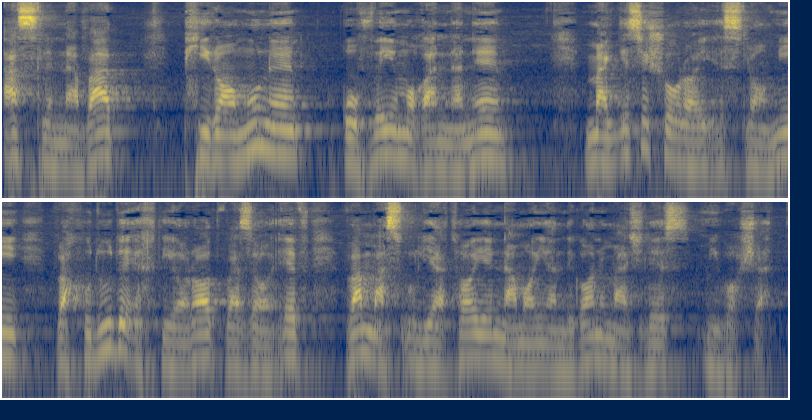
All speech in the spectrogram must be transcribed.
اصل 90 پیرامون قوه مقننه مجلس شورای اسلامی و حدود اختیارات وظایف و مسئولیت های نمایندگان مجلس می باشد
